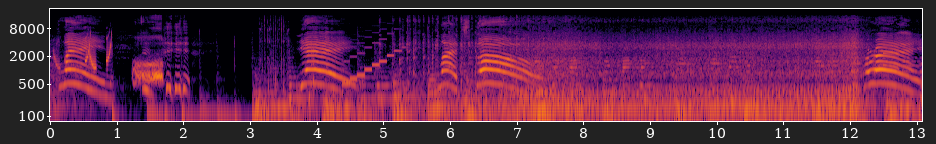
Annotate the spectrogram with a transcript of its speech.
Plane. Yay! Let's go! Hooray!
